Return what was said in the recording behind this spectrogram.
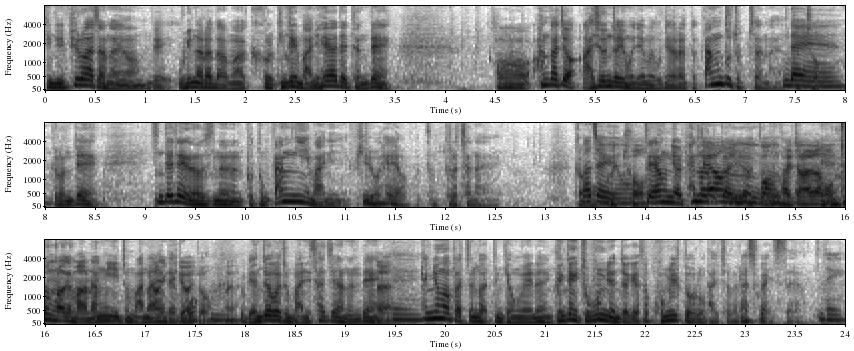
굉장히 필요하잖아요. 음. 근데 우리나라도 아마 그걸 굉장히 많이 해야 될 텐데 어 한 가지 아쉬운 점이 뭐냐면 우리나라는 또 땅도 좁잖아요. 네. 그렇죠. 그런데 신재생 에너지는 보통 땅이 많이 필요해요. 보통 그렇잖아요. 그러니까 맞아요. 그렇죠. 태양열 깔려도 태양광 발전하려면 네. 엄청나게 많은 땅이 좀 많아야 땅이 되고. 필요하죠. 음. 네. 그 면적을 좀 많이 차지하는데 네. 네. 핵융합 발전 같은 경우에는 굉장히 좁은 면적에서 고밀도로 발전을 할 수가 있어요. 네.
